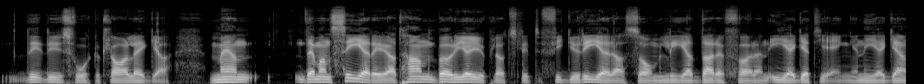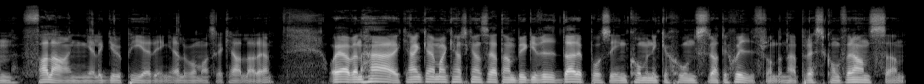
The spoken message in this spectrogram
det, det är svårt att klarlägga. Men det man ser är att han börjar ju plötsligt figurera som ledare för en eget gäng, en egen falang eller gruppering eller vad man ska kalla det. Och även här kan, kan man kanske kan säga att han bygger vidare på sin kommunikationsstrategi från den här presskonferensen.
